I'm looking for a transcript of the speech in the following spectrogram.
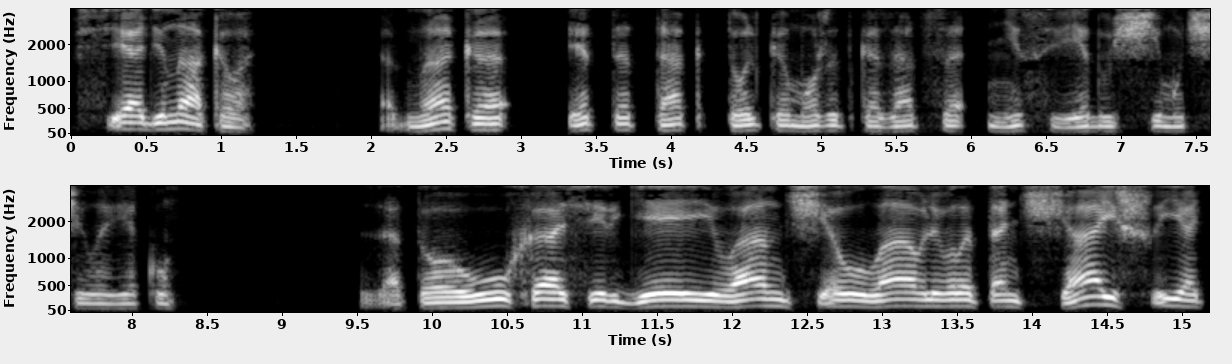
все одинаково. Однако это так только может казаться несведущему человеку. Зато ухо Сергея Ивановича улавливало тончайшие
